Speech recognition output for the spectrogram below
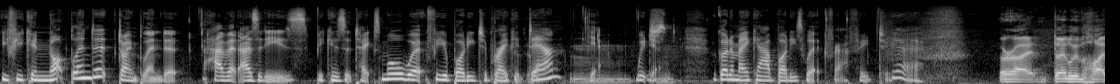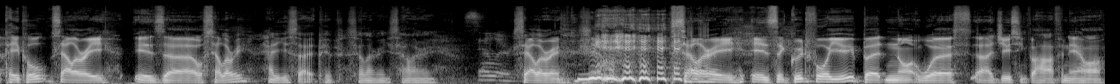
if you can not blend it, don't blend it. Have it as it is because it takes more work for your body to break, it down. Yeah. Which we've got to make our bodies work for our food too. Yeah. All right. Don't believe the hype, people. Salary is, uh, or celery. How do you say it, Pip? Celery, celery. Celery. Celery. Yeah. celery is good for you, but not worth uh, juicing for half an hour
